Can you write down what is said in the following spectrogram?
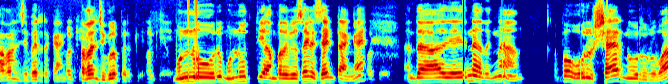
பதினஞ்சு பேர் இருக்காங்க. பதினஞ்சு குரூப் இருக்கு. முந்நூறு முந்நூற்றி ஐம்பது விவசாயிகள் சேர்ந்துட்டாங்க. அந்த என்ன ஆகுதுன்னா அப்போ ஒரு ஷேர் நூறு ரூபா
